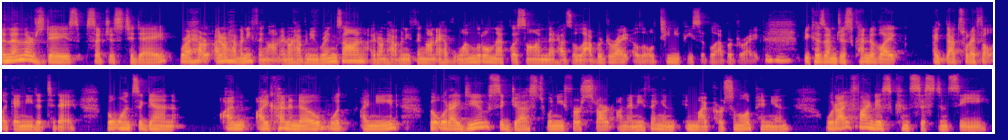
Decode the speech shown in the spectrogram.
And then there's days such as today where I, ha- I don't have anything on. I don't have any rings on. I don't have anything on. I have one little necklace on that has a labradorite, a little teeny piece of labradorite, mm-hmm. because I'm just kind of like, I, that's what I felt like I needed today. But once again, I'm I kind of know what I need. But what I do suggest when you first start on anything, and in my personal opinion, what I find is consistency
